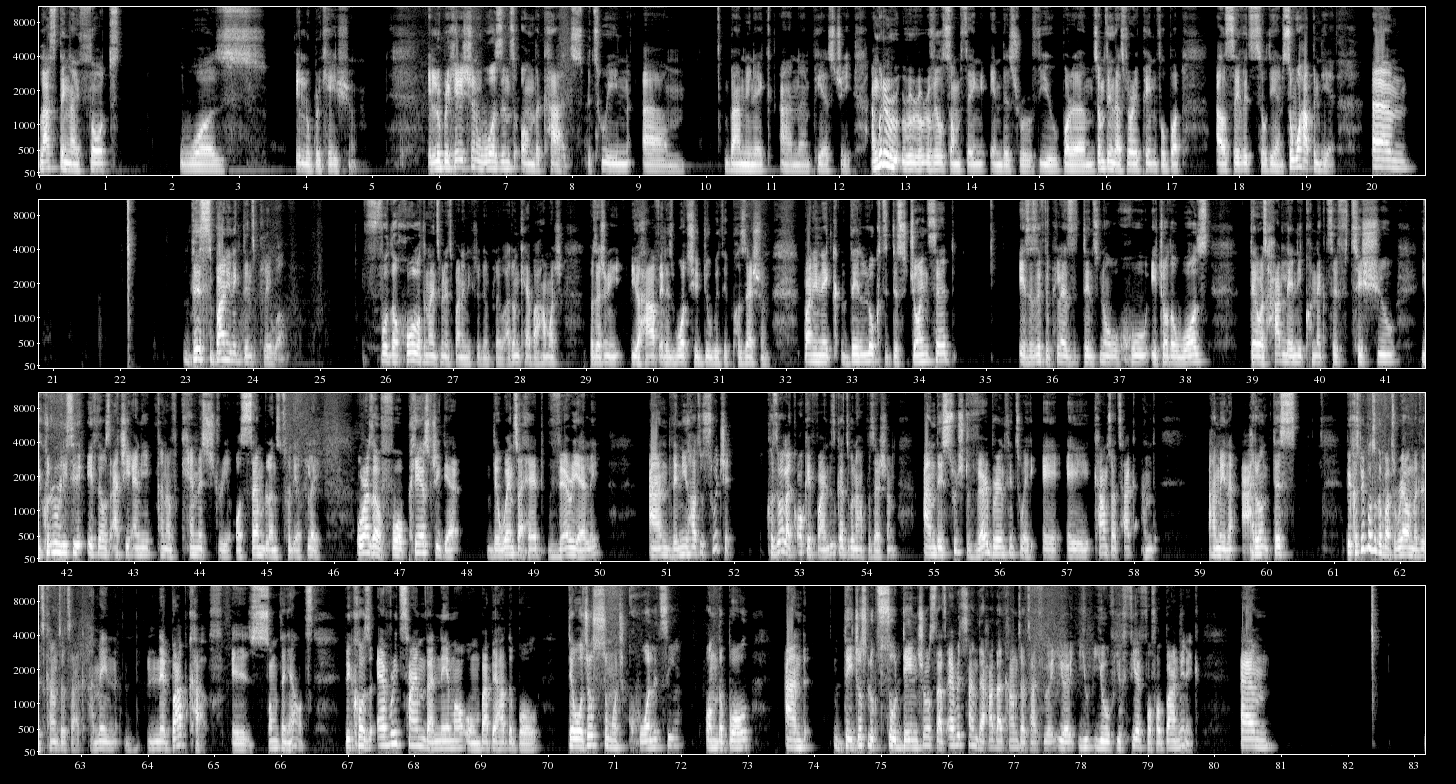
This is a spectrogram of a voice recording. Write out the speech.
last thing I thought was a lubrication. A lubrication wasn't on the cards between um, Bayern Munich and um, PSG. I'm going to re- re- reveal something in this review, but um, something that's very painful. But I'll save it till the end. So what happened here? Um, this Bayern Munich didn't play well for the whole of the 90 minutes. Bayern Munich didn't play well. I don't care about how much possession you have. It is what you do with the possession. Bayern Munich they looked disjointed. It's as if the players didn't know who each other was. There was hardly any connective tissue. You couldn't really see if there was actually any kind of chemistry or semblance to their play. Whereas for PSG, they, they went ahead very early and they knew how to switch it. Because they were like, okay, fine, this guy's going to have possession. And they switched very brilliantly to a, a, a counter attack. And I mean, I don't, this, because people talk about Real Madrid's counter attack. I mean, Nebabkov is something else. Because every time that Neymar or Mbappe had the ball, there was just so much quality on the ball. And they just looked so dangerous that every time they had that counter attack, you you you you you feared for for Bayern Munich. Um,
